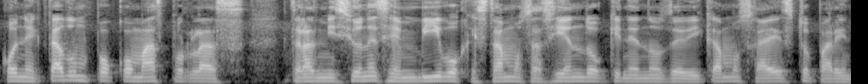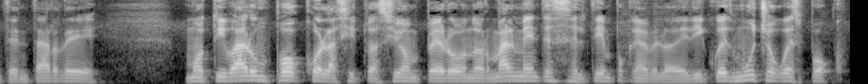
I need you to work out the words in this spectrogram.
conectado un poco más por las transmisiones en vivo que estamos haciendo, quienes nos dedicamos a esto para intentar de motivar un poco la situación, pero normalmente ese es el tiempo que me lo dedico. ¿Es mucho o es poco?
